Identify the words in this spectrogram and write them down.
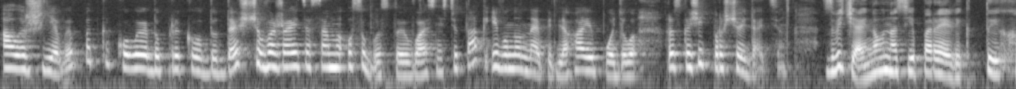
Але ж є випадки, коли, до прикладу, дещо вважається саме особистою власністю, так і воно не підлягає поділу. Розкажіть про що йдеться? Звичайно, у нас є перелік тих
